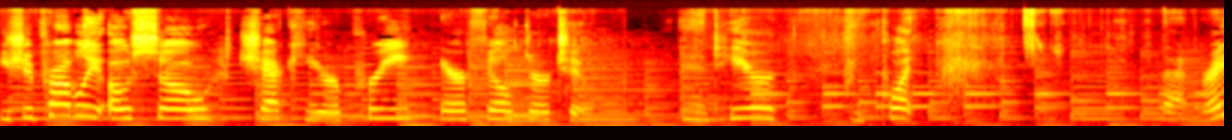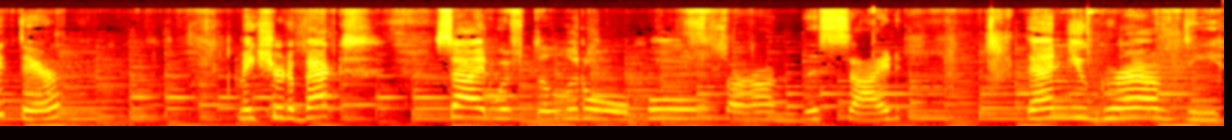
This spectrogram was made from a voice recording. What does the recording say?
You should probably also check your pre-air filter too. And here, you put that right there. Make sure the back side with the little holes are on this side. Then you grab the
